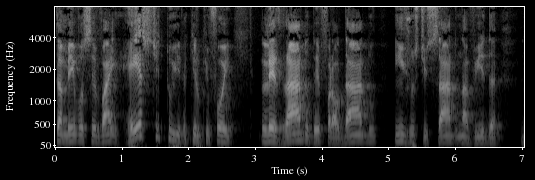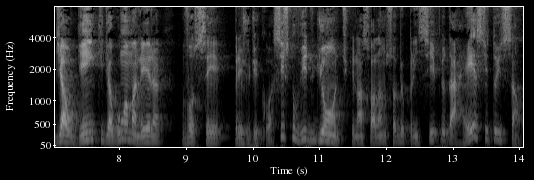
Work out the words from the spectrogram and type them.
também você vai restituir aquilo que foi lesado, defraudado, injustiçado na vida de alguém que de alguma maneira você prejudicou. Assista o vídeo de ontem, que nós falamos sobre o princípio da restituição.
